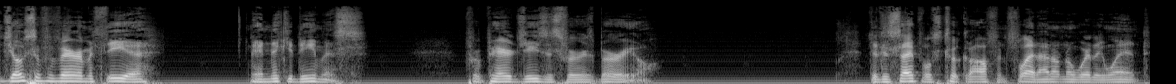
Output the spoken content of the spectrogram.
Joseph of Arimathea and Nicodemus prepared Jesus for his burial. The disciples took off and fled. I don't know where they went.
